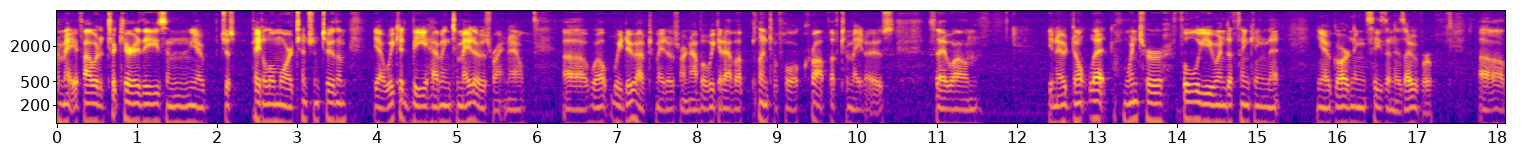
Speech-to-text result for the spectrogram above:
if I would have took care of these and you know just paid a little more attention to them, yeah, we could be having tomatoes right now. Uh, well, we do have tomatoes right now, but we could have a plentiful crop of tomatoes. So, um, you know, don't let winter fool you into thinking that you know gardening season is over. Uh,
